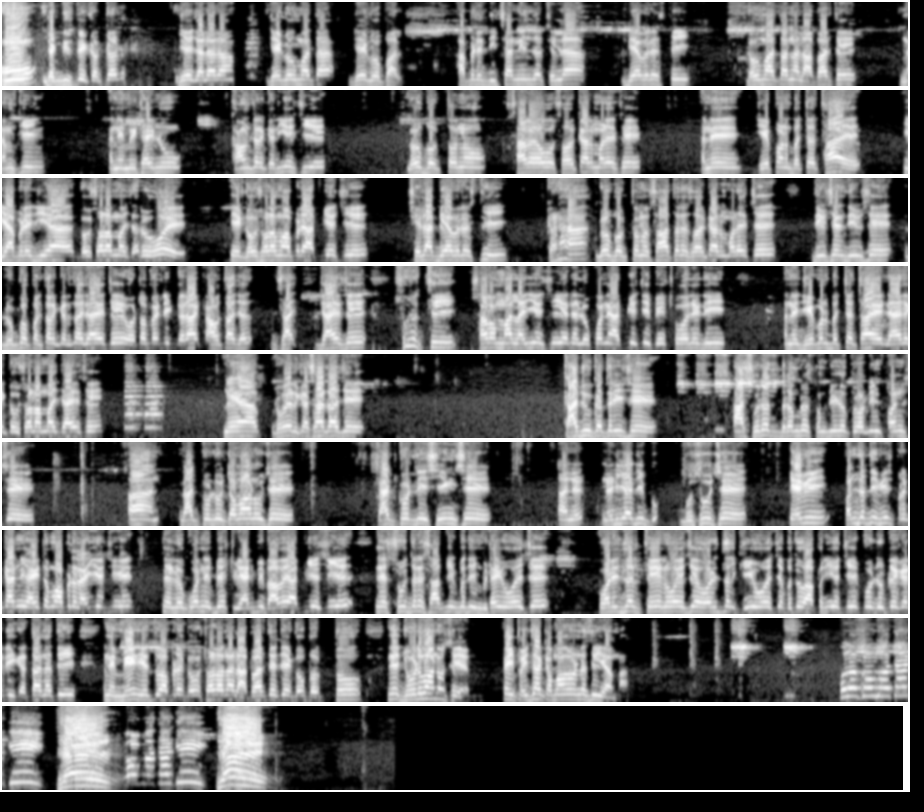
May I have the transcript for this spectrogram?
હું જગદીશભાઈ કક્કડ, જય જલારામ જય ગૌ માતા, જય ગોપાલ. આપણે દિશાની અંદર છેલ્લા બે વર્ષથી ગૌ માતાના લાભાર્થે નમકીન અને મીઠાઈનું કાઉન્ટર કરીએ છીએ. ગૌ ભક્તોનો સારો એવો સહકાર મળે છે અને જે પણ બચત થાય એ આપણે જે આ ગૌશાળામાં જરૂર હોય એ ગૌશાળામાં આપણે આપીએ છીએ. છેલ્લા બે વર્ષથી ઘણા ગૌ ભક્તોનો સાથ અને સહકાર મળે છે. દિવસે ને દિવસે લોકો પ્રચાર કરતા જાય છે ઓટોમેટિક ગ્રાહક આવતા જાય છે, સુરતથી સારો માલ લાવીએ છીએ અને લોકોને આપીએ છીએ બેસ્ટ ક્વોલિટી અને જે પણ બચત થાય ડાયરેક્ટ કૌશાળામાં જાય છે. ને આ રોયલ કસાટા છે, કાજુ કતરી છે, આ સુરત બ્રહ્મરસ કંપનીનું પ્રોટીન ફંડ છે, આ રાજકોટનું ચવાણું છે, રાજકોટની સિંગ છે અને નડિયાદી ભૂસું છે એવી પંદરથી વીસ પ્રકારની આઈટમો આપણે લાવીએ છીએ ને લોકોને બેસ્ટ વ્યાજબી ભાવે આપીએ છીએ અને શુદ્ધ અને સાત્વિક બધી મીઠાઈ હોય છે ઓરિજિનલ તેલ હોય છે ઓરિજિનલ ઘી હોય છે બધું વાપરીએ છીએ કોઈ ડુપ્લિકેટ કરતા નથી. અને મેઇન હેતુ આપણે ગૌશાળાના લાભાર્થી છે ગૌ ભક્તોને જોડવાનો છે. એમ કંઈ પૈસા કમાવાનો નથી આમાં. બોલો ગૌ માતા કી. જય. ગૌ માતા કી. જય.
